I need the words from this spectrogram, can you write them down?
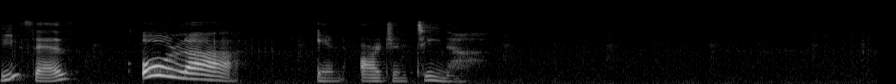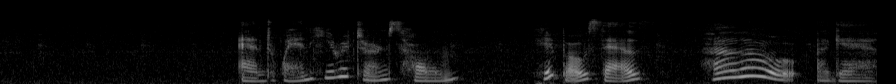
He says Hola in Argentina. And when he returns home, Hippo says hello again.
